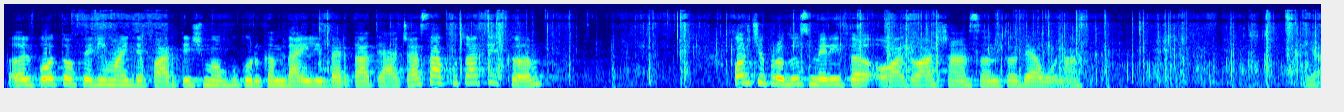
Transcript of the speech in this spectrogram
îl pot oferi mai departe și mă bucur că îmi dai libertatea aceasta, cu toate că orice produs merită o a doua șansă întotdeauna. Ia.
